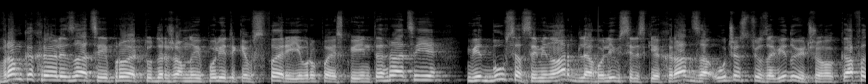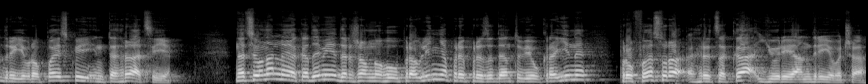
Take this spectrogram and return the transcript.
В рамках реалізації проекту державної політики в сфері європейської інтеграції відбувся семінар для голів сільських рад за участю завідуючого кафедри європейської інтеграції Національної академії державного управління при президентові України професора Грицака Юрія Андрійовича.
